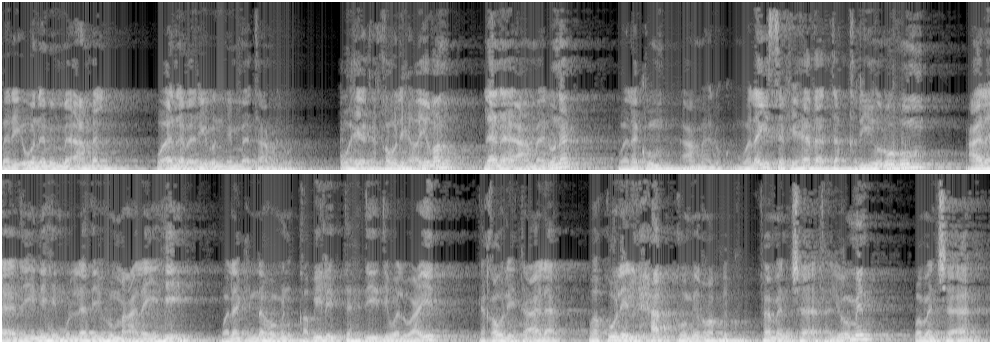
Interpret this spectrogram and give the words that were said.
بريئون مما أعمل وأنا بريء مما تعملون. وهي كقوله أيضا لنا أعمالنا ولكم أعمالكم. وليس في هذا تقريرهم على دينهم الذي هم عليه ولكنه من قبيل التهديد والوعيد كقوله تعالى وقل الحق من ربكم فمن شاء فليؤمن ومن شاء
